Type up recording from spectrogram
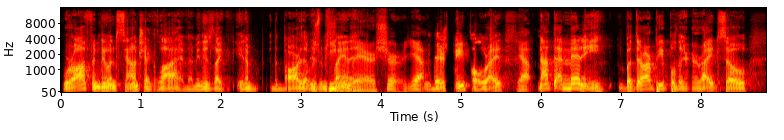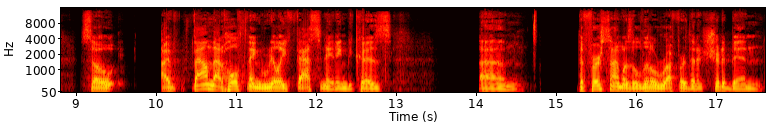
we're often doing sound check live. I mean, there's like in a, the bar that there's we've been playing there sure yeah There's people, right? Yeah. Not that many, but there are people there, right? So, so I've found that whole thing really fascinating because, um, the first time was a little rougher than it should have been.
